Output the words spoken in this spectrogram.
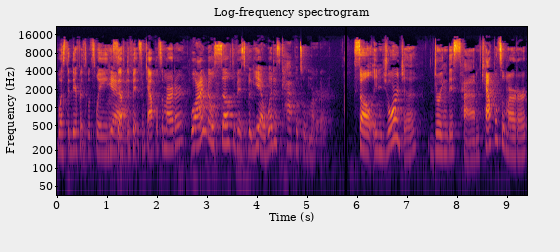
What's the difference between yeah. self defense and capital murder? Well, I know self defense, but yeah, what is capital murder? So in Georgia, during this time, capital murder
